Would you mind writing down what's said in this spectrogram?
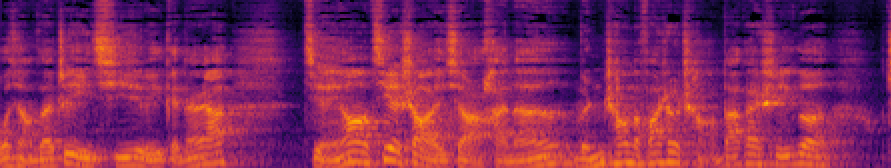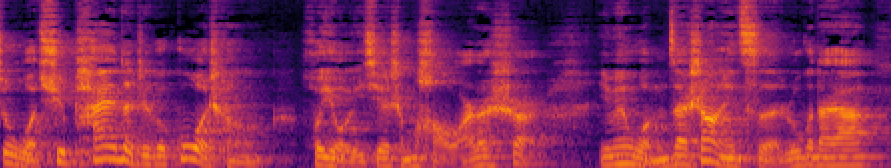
我想在这一期里给大家。简要介绍一下海南文昌的发射场，大概是一个，就我去拍的这个过程会有一些什么好玩的事儿。因为我们在上一次，如果大家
